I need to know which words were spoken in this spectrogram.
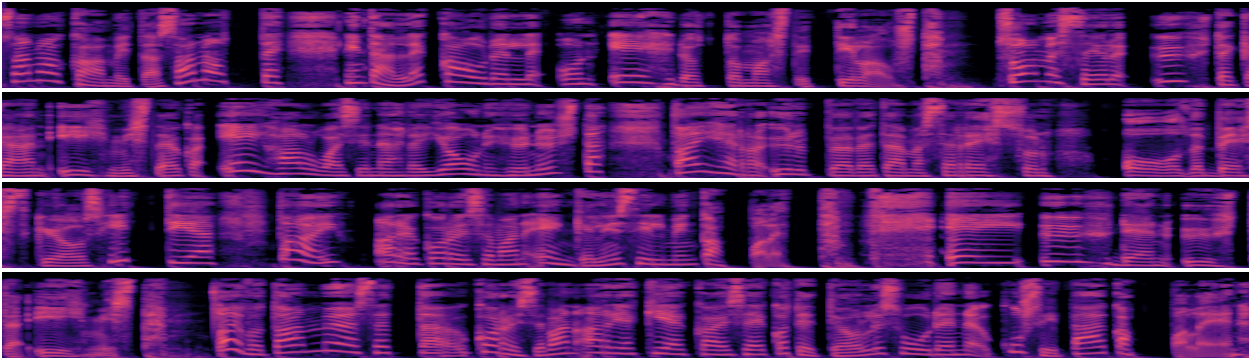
sanokaa mitä sanotte, niin tälle kaudelle on ehdottomasti tilausta. Suomessa ei ole yhtäkään ihmistä, joka ei haluaisi nähdä Jouni Hynystä tai Herra Ylppöä vetämässä Ressun All the Best Girls hittiä tai Arja Korisevan Enkelin silmin kappaletta. Ei yhden yhtä ihmistä. Toivotaan myös, että Korisevan Arja kiekaisee kotiteollisuuden kusipääkappaleen.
